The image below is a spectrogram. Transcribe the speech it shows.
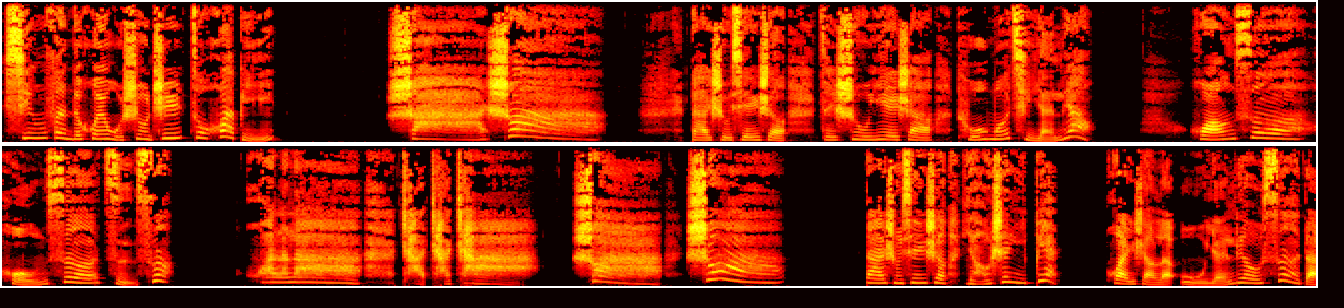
兴奋地挥舞树枝做画笔。刷刷，大树先生在树叶上涂抹起颜料。黄色、红色、紫色，哗啦啦，叉叉叉，唰唰。大树先生摇身一变，换上了五颜六色的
